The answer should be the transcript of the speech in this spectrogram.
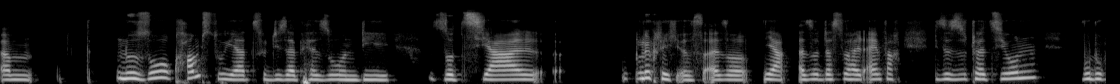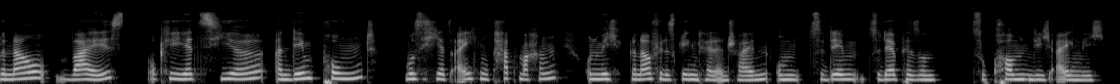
ähm, nur so kommst du ja zu dieser Person, die sozial äh, glücklich ist. Also ja, also dass du halt einfach diese Situationen, wo du genau weißt, okay, jetzt hier an dem Punkt muss ich jetzt eigentlich einen Cut machen und mich genau für das Gegenteil entscheiden, um zu dem, zu der Person zu kommen, die ich eigentlich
